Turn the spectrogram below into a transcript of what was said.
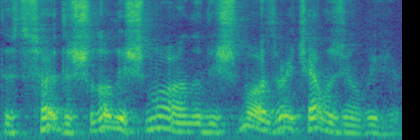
The, the Shalom Lishma and the Lishma is very challenging over here.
